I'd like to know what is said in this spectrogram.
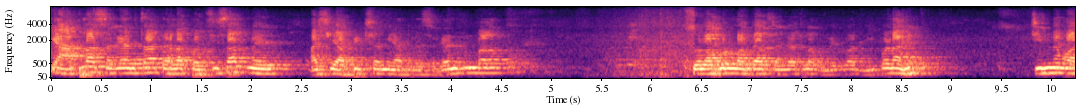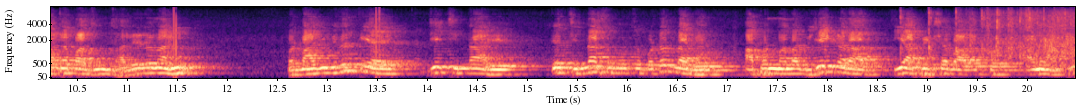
की आपला सगळ्यांचा त्याला प्रतिसाद मिळेल अशी अपेक्षा मी आपल्या सगळ्यांकडून बाळगतो. सोलापूर मतदारसंघातला उमेदवार मी पण आहे. चिन्ह वाटप अजून झालेलं नाही. पण माझी विनंती आहे जे चिन्ह आहे त्या चिन्हासमोरचं बटन दाबून आपण मला विजय कराल ही अपेक्षा बाळगतो आणि आपली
